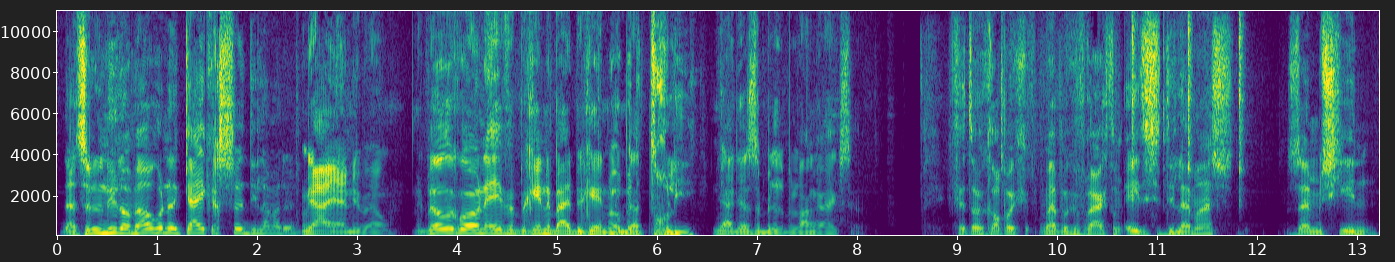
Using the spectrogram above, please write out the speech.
Nou, zullen we nu dan wel gewoon een kijkersdilemma doen? Ja, ja, nu wel. Ik wilde gewoon even beginnen bij het begin. Oh, omdat- de trolley. ja, dat is het be- belangrijkste. Ik vind het wel grappig. We hebben gevraagd om ethische dilemma's. Zijn misschien.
